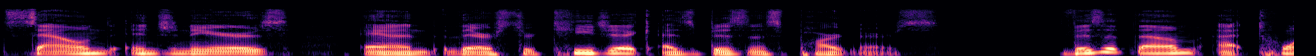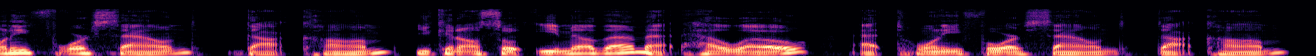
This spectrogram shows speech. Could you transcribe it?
sound engineers and they're strategic as business partners. Visit them at 24sound.com. You can also email them at hello at 24sound.com.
